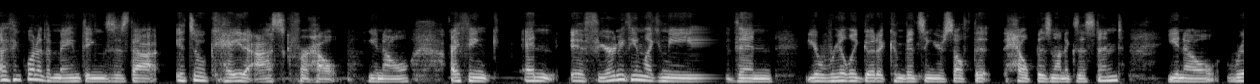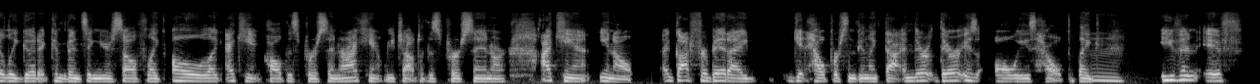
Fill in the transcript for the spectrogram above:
I think one of the main things is that it's okay to ask for help. You know, I think And if you're anything like me, then you're really good at convincing yourself that help is non existent. You know, really good at convincing yourself, like, oh, like I can't call this person or I can't reach out to this person or I can't, you know, God forbid I get help or something like that. And there there is always help. Like mm. even if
